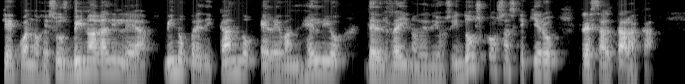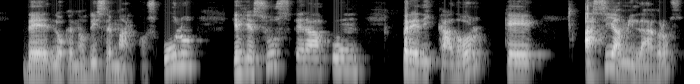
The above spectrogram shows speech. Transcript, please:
que cuando Jesús vino a Galilea, vino predicando el Evangelio del reino de Dios. Y dos cosas que quiero resaltar acá de lo que nos dice Marcos. Uno, que Jesús era un predicador que hacía milagros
